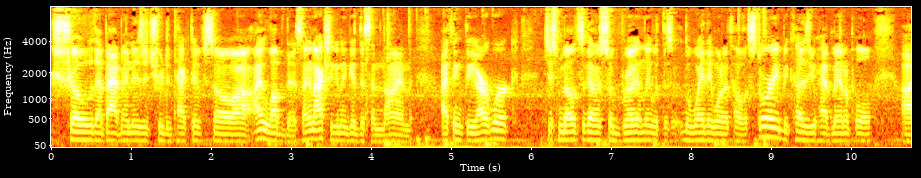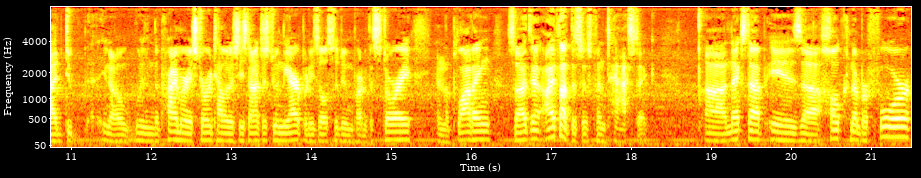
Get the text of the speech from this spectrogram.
show that Batman is a true detective. So uh, I love this. I'm actually going to give this a nine. I think the artwork just melds together so brilliantly with this, the way they want to tell the story because you have Manapul, uh, do, you know, within the primary storytellers, he's not just doing the art, but he's also doing part of the story and the plotting. So I, th- I thought this was fantastic. Uh, next up is uh, Hulk number four.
